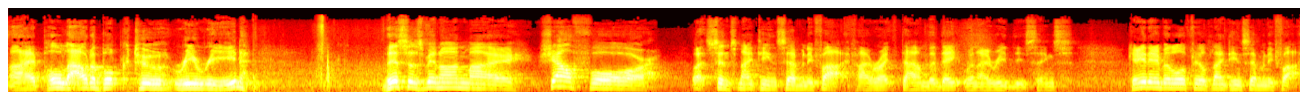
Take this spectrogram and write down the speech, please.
I pulled out a book to reread. This has been on my shelf for well, since 1975. I write down the date when I read these things. K. David Littlefield, 1975.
